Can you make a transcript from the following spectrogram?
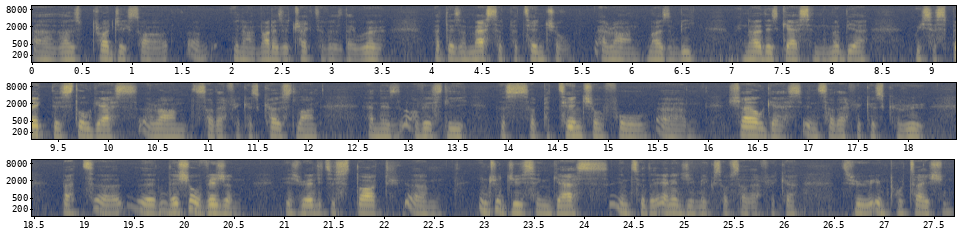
uh, those projects are, um, you know, not as attractive as they were. But there's a massive potential around Mozambique. We know there's gas in Namibia. We suspect there's still gas around South Africa's coastline, and there's obviously this uh, potential for um, shale gas in South Africa's Karoo. But uh, the initial vision is really to start um, introducing gas into the energy mix of South Africa through importation,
